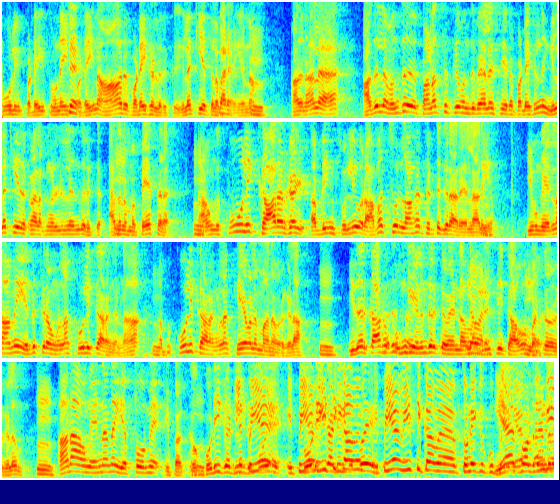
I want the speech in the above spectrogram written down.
கூலிப்படை துணைப்படைன்னு ஆறு படைகள் இருக்கு. இலக்கியத்துல. போனீங்கன்னா அதனால அதுல வந்து பணத்துக்கு வந்து வேலை செய்யற படைகள்னு இலக்கிய காலங்கள்ல இருந்து இருக்கு. அதை நம்ம பேசல. அவங்க கூலிக்காரர்கள் அப்படின்னு சொல்லி ஒரு அவச்சொல்லாக திட்டுகிறார் எல்லாரையும். இவங்க எல்லாமே எதுக்குறவங்க எல்லாம் கூலிக்காரங்கன்னா அப்ப கூலிக்காரங்க எல்லாம் கேவலமானவர்களா இதற்காக பொங்கி எழுந்திருக்க வேண்டாம். விசிகாவும் மற்றவர்களும்? ஆனா அவங்க என்னன்னா எப்பவுமே இப்ப கொடி கட்டிட்டு இப்ப ஏன் விசிகாவை துணைக்கு ஏன் சொல்றேன் பொங்கி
